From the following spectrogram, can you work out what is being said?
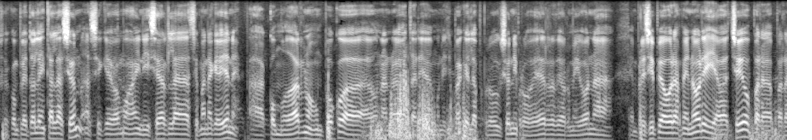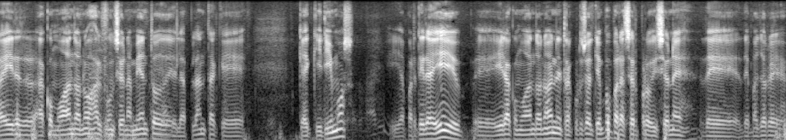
se completó la instalación, así que vamos a iniciar la semana que viene, a acomodarnos un poco a una nueva tarea municipal que es la producción y proveer de hormigón a, en principio a obras menores y a bacheo para, para ir acomodándonos al funcionamiento de la planta que, que adquirimos y a partir de ahí eh, ir acomodándonos en el transcurso del tiempo para hacer provisiones de, mayores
